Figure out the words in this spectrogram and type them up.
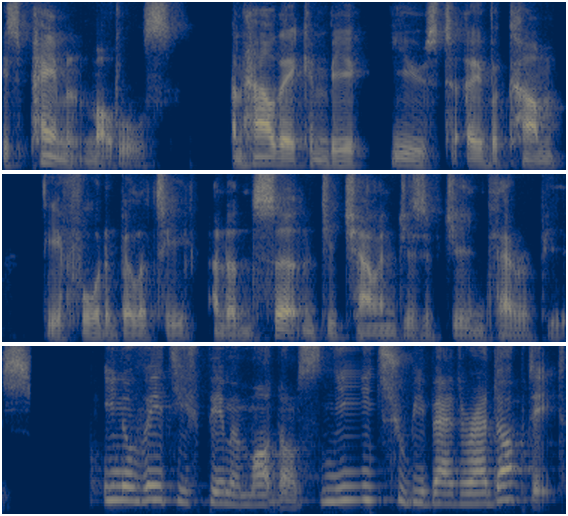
is payment models and how they can be used to overcome the affordability and uncertainty challenges of gene therapies. Innovative payment models need to be better adopted.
